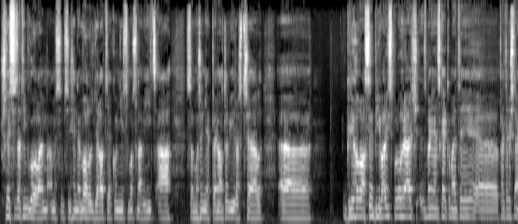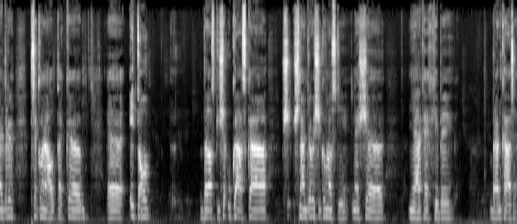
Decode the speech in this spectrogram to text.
šli si za tím gólem a myslím si, že nemohl dělat jako nic moc navíc a samozřejmě penaltový rozstřel, kdy ho vlastně bývalý spoluhráč z brněnské komety Petr Schneider překonal, tak i to byla spíše ukázka Schneiderovy šikovnosti, než nějaké chyby brankáře.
